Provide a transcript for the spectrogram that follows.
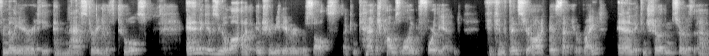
familiarity and mastery with tools. And it gives you a lot of intermediary results that can catch problems long before the end can convince your audience that you're right, and it can show them sort of uh,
